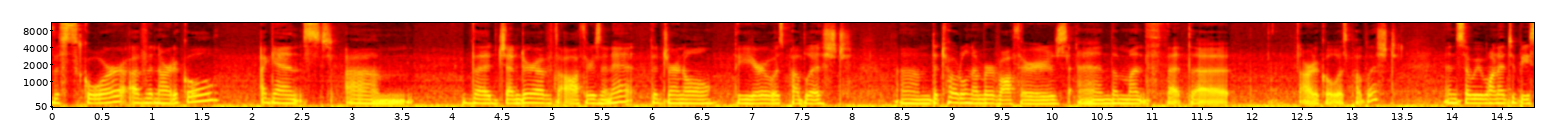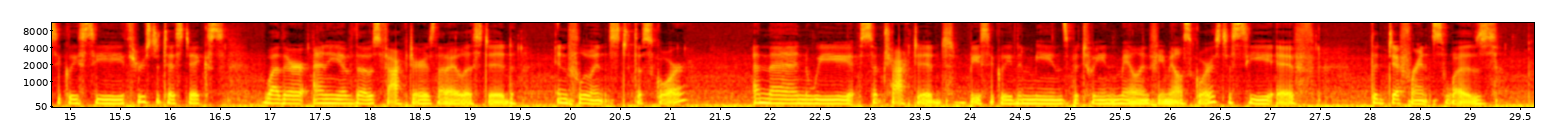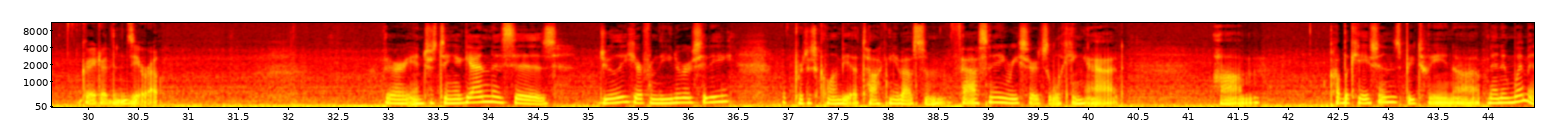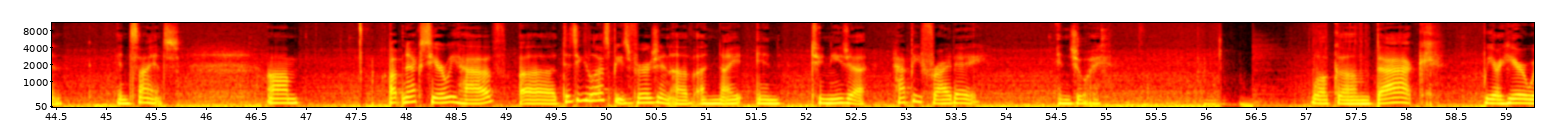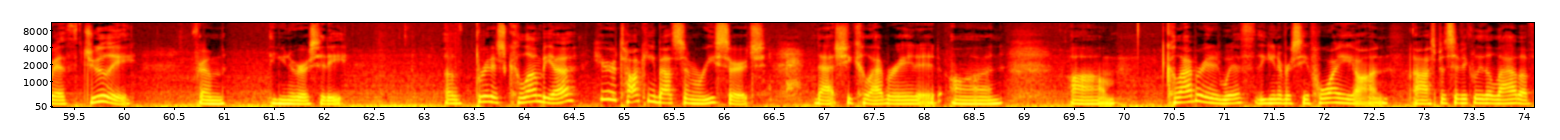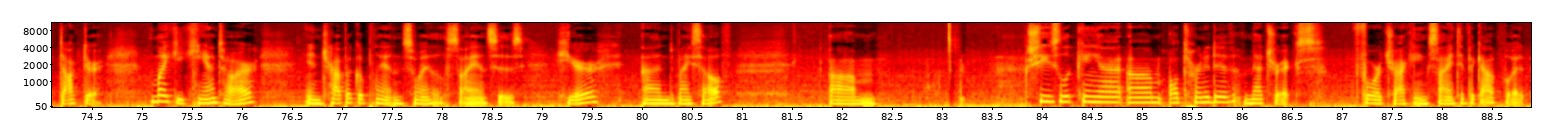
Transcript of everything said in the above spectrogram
the score of an article against um, the gender of the authors in it, the journal, the year it was published, um, the total number of authors, and the month that the article was published. And so we wanted to basically see through statistics whether any of those factors that I listed influenced the score. And then we subtracted basically the means between male and female scores to see if the difference was greater than zero. Very interesting. Again, this is Julie here from the University of British Columbia talking about some fascinating research looking at um, publications between uh, men and women in science. Um, up next here we have uh, Dizzy Gillespie's version of A Night in Tunisia. Happy Friday. Enjoy. Welcome back. We are here with Julie from the University of British Columbia here talking about some research that she collaborated on um, collaborated with the University of Hawaii on, uh, specifically the lab of Dr. Mikey Kantar in tropical plant and soil sciences here, and myself. Um, she's looking at um, alternative metrics for tracking scientific output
